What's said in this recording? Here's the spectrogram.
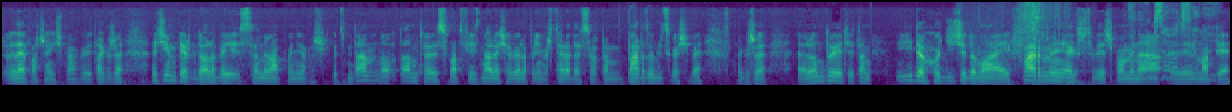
lewa część mapy. Także lecimy pierw do lewej strony mapy, ponieważ powiedzmy tam, no tam to jest łatwiej znaleźć o wiele, ponieważ te rady są tam bardzo blisko siebie, także lądujecie tam i dochodzicie do małej farmy. Jak już widać, mamy na e, mapie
